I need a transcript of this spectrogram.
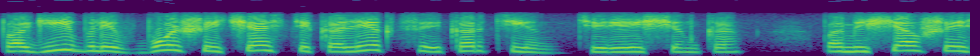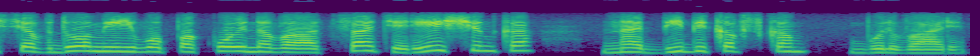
погибли в большей части коллекции картин Терещенко, помещавшиеся в доме его покойного отца Терещенко на Бибиковском бульваре.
